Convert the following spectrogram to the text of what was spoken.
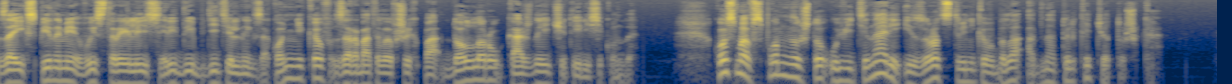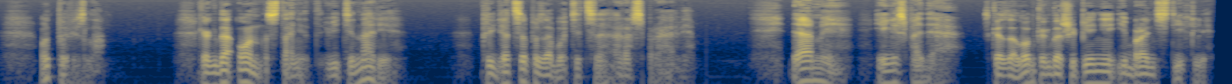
За их спинами выстроились ряды бдительных законников, зарабатывавших по доллару каждые четыре секунды. Космо вспомнил, что у ветеринари из родственников была одна только тетушка — вот повезло. Когда он станет ветеринарией, придется позаботиться о расправе. — Дамы и господа, — сказал он, когда шипение и брань стихли,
